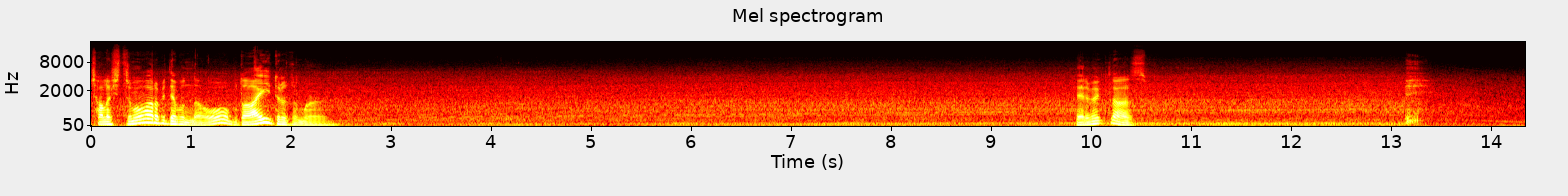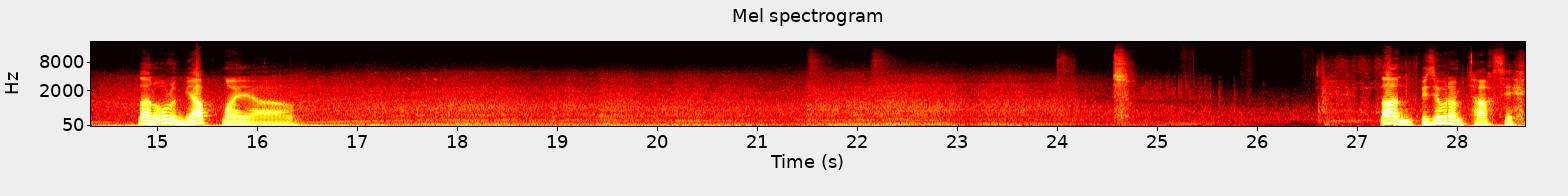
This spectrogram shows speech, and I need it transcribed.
Çalıştırma var bir de bunda. Oo bu daha iyidir o zaman. Vermek lazım. Lan oğlum yapma ya. Lan bize vuran bir taksi.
